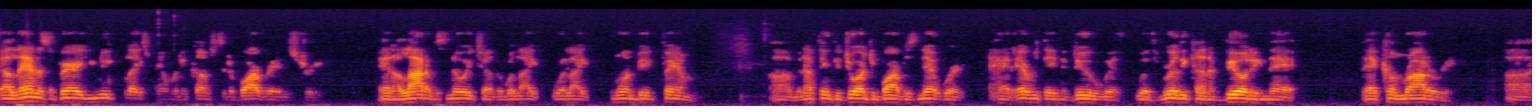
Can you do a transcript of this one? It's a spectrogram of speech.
Atlanta's a very unique place, man, when it comes to the barber industry, and a lot of us know each other. We're like we're like one big family, um, and I think the Georgia Barbers Network had everything to do with with really kind of building that that camaraderie uh,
